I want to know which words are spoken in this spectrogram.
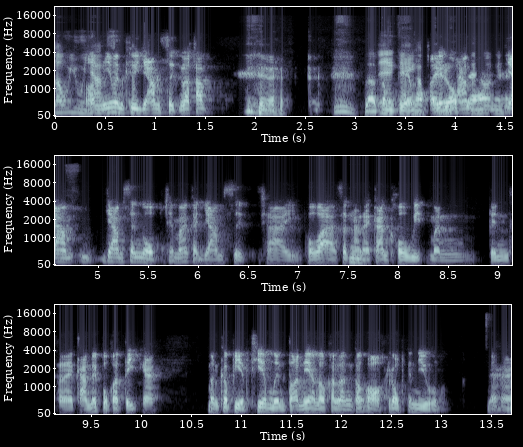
เราอยู่ตอนยามนี้มันศึกคือยามศึกแล้วครับ เราต้องเตรียมออกไปรบแล้วนะยามยามสงบใช่ไหมกับยามศึกใช่ เพราะว่าสถานการณ์โควิด มันเป็นสถานการณ์ไม่ปกติไงมันก็เปรียบเทียบเหมือนตอนนี้เรากำลังต้องออกรบกันอยู่นะฮะ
